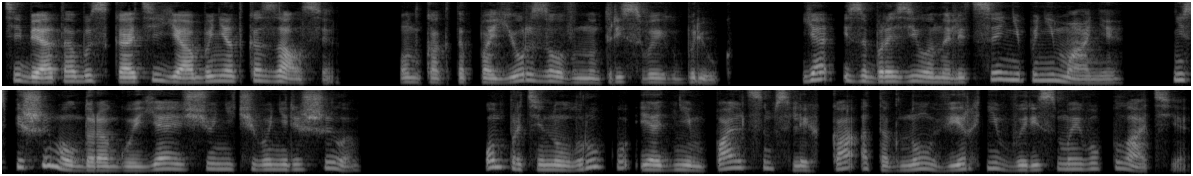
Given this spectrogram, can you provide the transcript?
Тебя-то обыскать и я бы не отказался. Он как-то поерзал внутри своих брюк. Я изобразила на лице непонимание. Не спеши, мол, дорогой, я еще ничего не решила. Он протянул руку и одним пальцем слегка отогнул верхний вырез моего платья.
